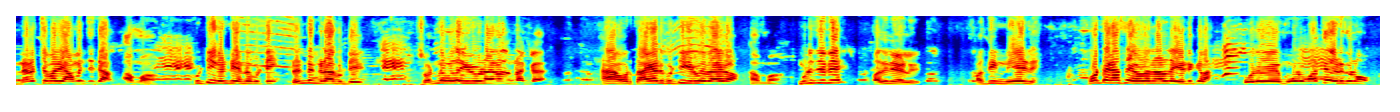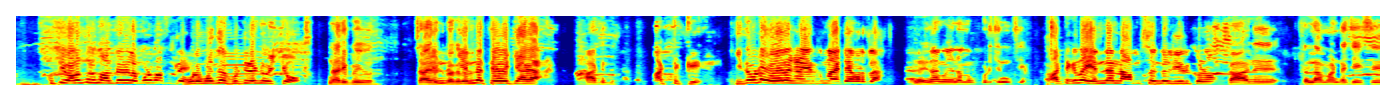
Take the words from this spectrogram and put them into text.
நினைச்ச மாதிரி அமைஞ்சுட்டா ஆமா. குட்டி ரெண்டு என்ன குட்டி? ரெண்டும் கிடா குட்டி. சொன்ன விலை இருபதாயிரம் சொன்னாங்க. ஆ ஒரு தாயாடு குட்டி இருபதாயிரம். ஆமா. முடிஞ்சது? பதினேழு. பதினேழு. போட்ட காசை எவ்வளவு நாள்ல எடுக்கலாம்? ஒரு மூணு மாதம் எடுக்கணும். குட்டி வளர்ந்துருமா அந்த இதுல மூணு மாசத்துல? மூணு மாதம் குட்டி ரெண்டு விற்கும். நரிப்பையூர் என்ன- என்ன தேவைக்காக? ஆட்டுக்கு. ஆட்டுக்கு. இதோட உயரங்க இருக்குமா இல்லை இதான் கொஞ்சம் நமக்கு பிடிச்சிருந்துச்சு. ஆட்டுக்குன்னா என்னென்ன அம்சங்கள் இருக்கணும்? காலு நல்லா மண்டை சைஸு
